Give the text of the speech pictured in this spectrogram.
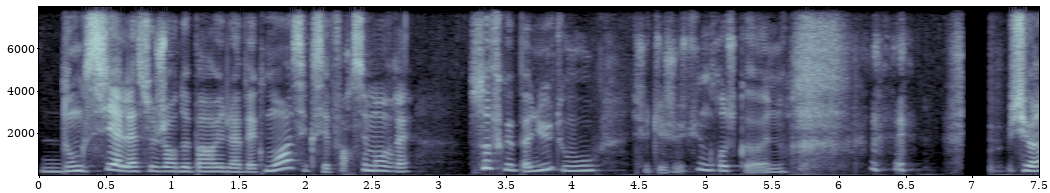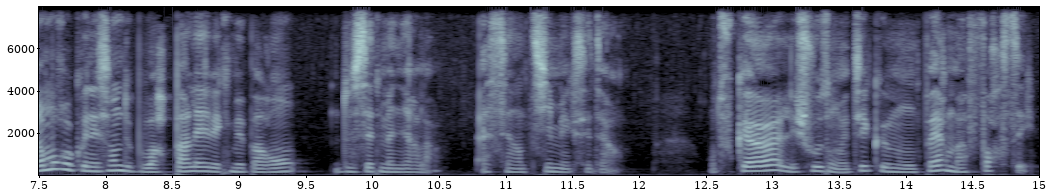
Donc si elle a ce genre de parole avec moi, c'est que c'est forcément vrai. Sauf que pas du tout. C'était juste une grosse conne. Je suis vraiment reconnaissante de pouvoir parler avec mes parents de cette manière-là, assez intime, etc. En tout cas, les choses ont été que mon père m'a forcé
